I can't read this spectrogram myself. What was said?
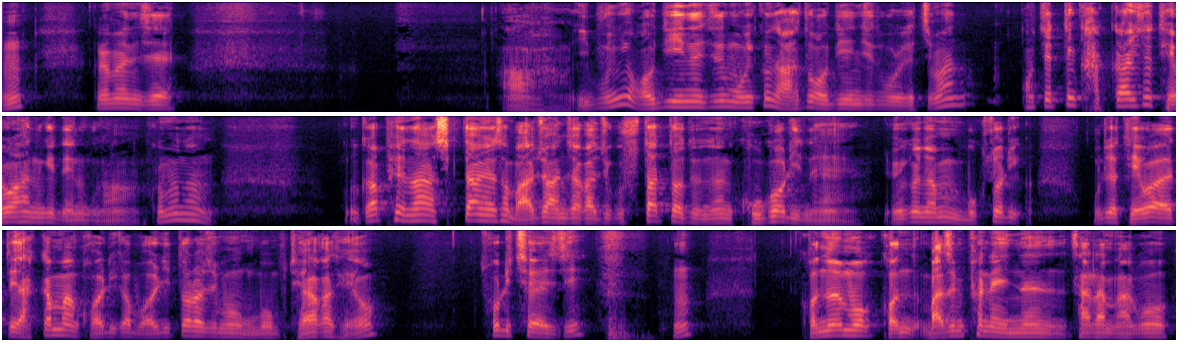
응? 그러면 이제, 아, 이분이 어디 있는지도 모르겠고, 나도 어디 있는지도 모르겠지만, 어쨌든 가까이서 대화하는 게 되는구나. 그러면은, 그 카페나 식당에서 마주 앉아가지고 수다 떠드는 고거리네. 왜 그러냐면 목소리, 우리가 대화할 때 약간만 거리가 멀리 떨어지면 뭐 대화가 돼요? 소리쳐야지. 응? 건널목 건, 맞은편에 있는 사람하고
